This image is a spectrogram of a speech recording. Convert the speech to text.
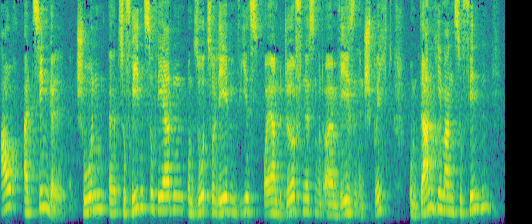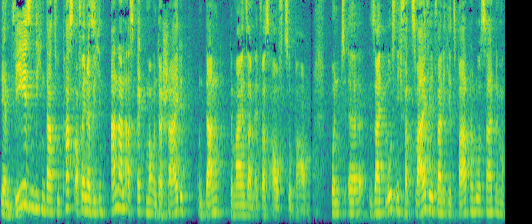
auch als Single schon äh, zufrieden zu werden und so zu leben, wie es euren Bedürfnissen und eurem Wesen entspricht, um dann jemanden zu finden, der im Wesentlichen dazu passt, auch wenn er sich in anderen Aspekten mal unterscheidet und dann gemeinsam etwas aufzubauen. Und äh, seid bloß nicht verzweifelt, weil ich jetzt partnerlos seid. Man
